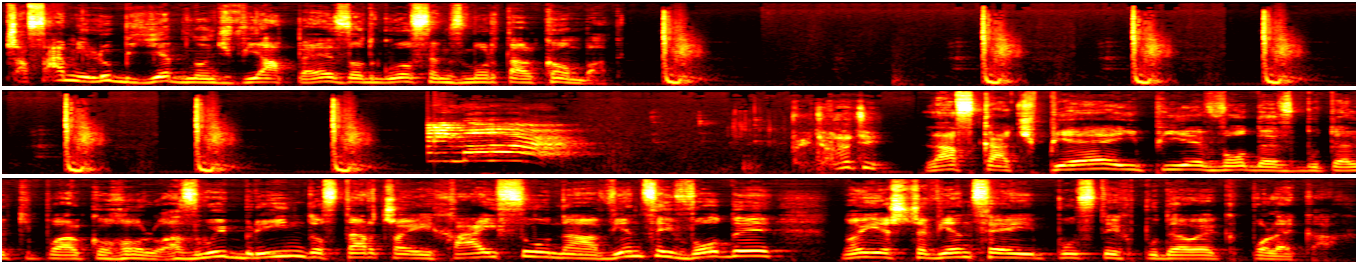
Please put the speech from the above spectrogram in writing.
czasami lubi jebnąć w japę z odgłosem z Mortal Kombat. Laska ćpie i pije wodę z butelki po alkoholu, a zły Brin dostarcza jej hajsu na więcej wody, no i jeszcze więcej pustych pudełek po lekach.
